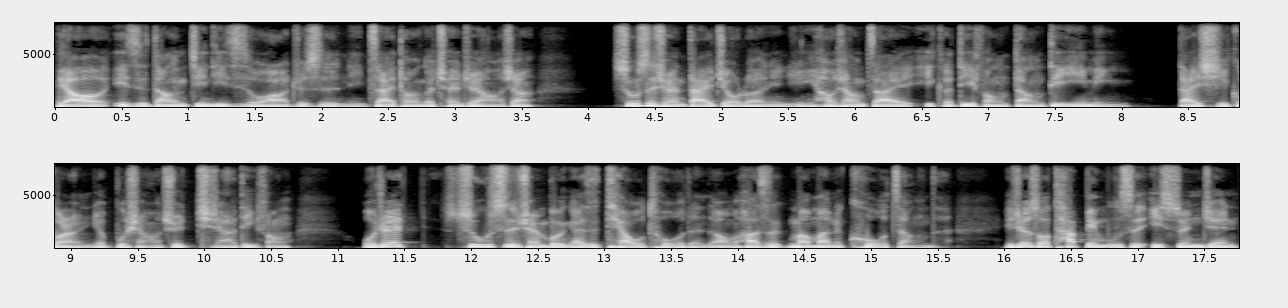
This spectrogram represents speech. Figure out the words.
不要一直当井底之蛙，就是你在同一个圈圈，好像舒适圈待久了，你你好像在一个地方当第一名，待习惯了，你就不想要去其他地方。我觉得舒适圈不应该是跳脱的，你知道吗？它是慢慢的扩张的。也就是说，它并不是一瞬间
